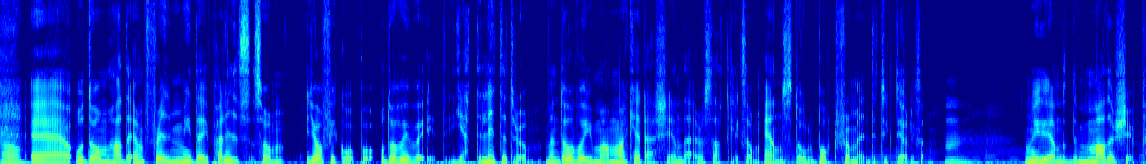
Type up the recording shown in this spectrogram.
Ja. Eh, och de hade en Frame-middag i Paris som jag fick gå på och då var det ett jättelitet rum. Men då var ju mamma Kardashian där och satt liksom en stol bort från mig. Det tyckte jag liksom. Mm. Hon är ju ändå the mothership.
